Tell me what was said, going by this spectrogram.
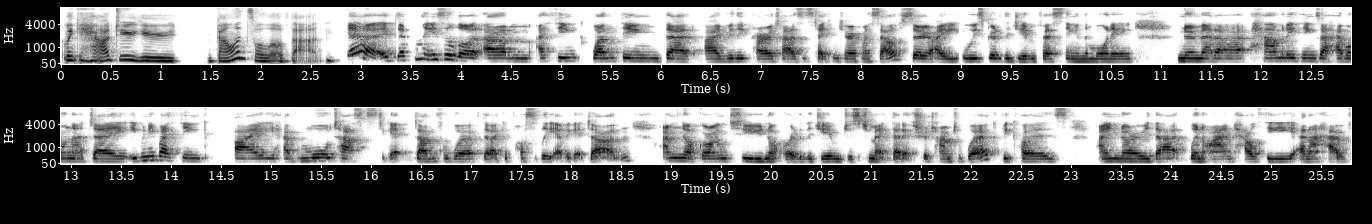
like, how do you balance all of that? Yeah, it definitely is a lot. Um, I think one thing that I really prioritize is taking care of myself. So I always go to the gym first thing in the morning, no matter how many things I have on that day. Even if I think I have more tasks to get done for work that I could possibly ever get done. I'm not going to not go to the gym just to make that extra time to work because I know that when I'm healthy and I have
